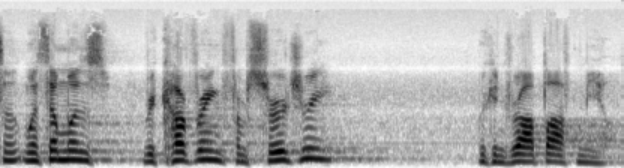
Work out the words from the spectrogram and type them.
when someone's recovering from surgery, we can drop off meals.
